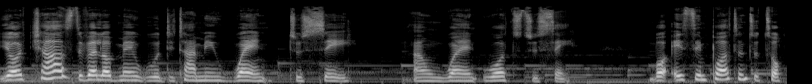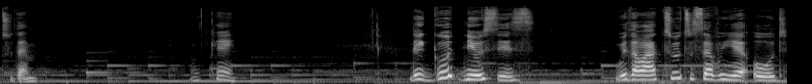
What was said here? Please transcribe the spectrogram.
Your child's development will determine when to say and when what to say but it's important to talk to them. Okay. The good news is with our two to seven year old,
